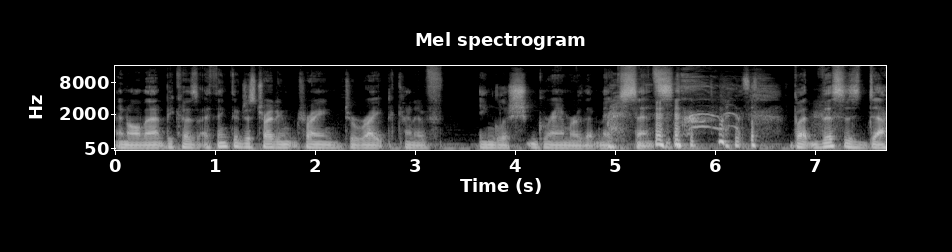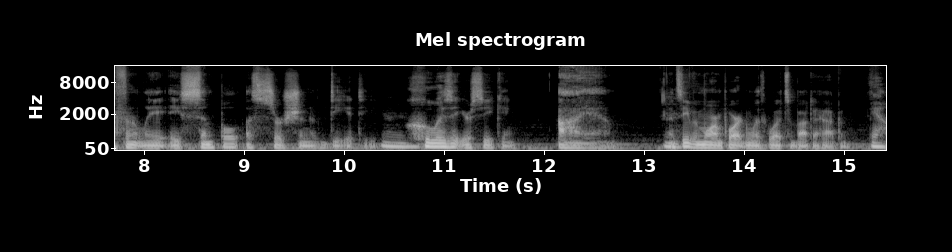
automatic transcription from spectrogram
and all that because I think they're just trying trying to write kind of English grammar that makes sense. but this is definitely a simple assertion of deity. Mm. Who is it you're seeking? I am. It's mm. even more important with what's about to happen. Yeah.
